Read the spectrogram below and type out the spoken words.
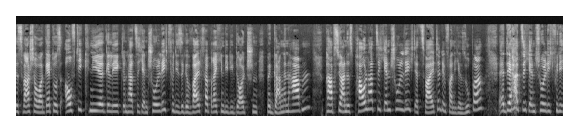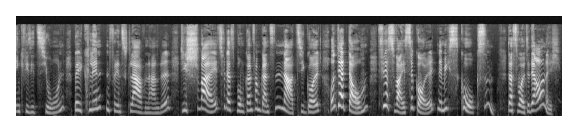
des Warschauer Ghettos auf die Knie gelegt und hat sich entschuldigt für diese Gewaltverbrechen, die die Deutschen begangen haben. Papst Johannes Paul hat sich entschuldigt, der zweite, den fand ich ja super. Äh, der hat sich entschuldigt für die Inquisition, Bill Clinton für den Sklavenhandel, die Schweiz für das Bunkern vom ganzen Nazi-Gold und der Daumen fürs weiße Gold, nämlich Skoksen. Das wollte der auch nicht.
